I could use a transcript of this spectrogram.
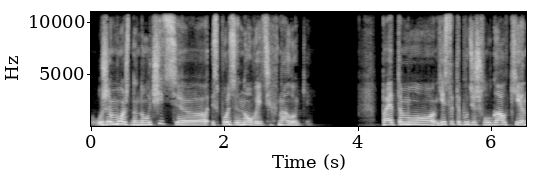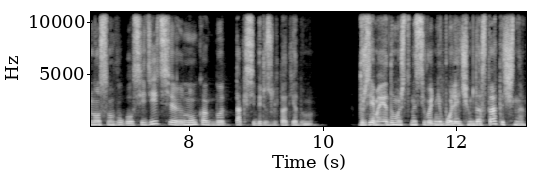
уже можно научить, э, используя новые технологии. Поэтому, если ты будешь в уголке носом в угол сидеть, э, ну, как бы так себе результат, я думаю. Друзья мои, я думаю, что на сегодня более чем достаточно.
